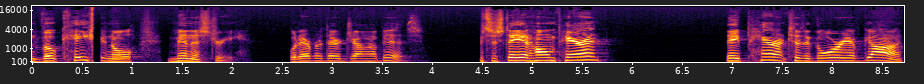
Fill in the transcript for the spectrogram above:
vocational ministry, whatever their job is. It's a stay at home parent, they parent to the glory of God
